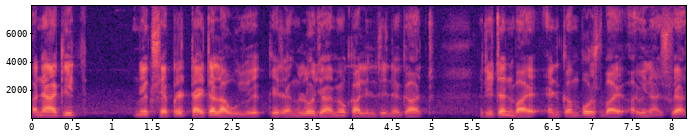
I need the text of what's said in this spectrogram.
અને આ ગીતનું એક સેપરેટ ટાઇટલ આવવું જોઈએ કે રંગલો જામ્યો કાલિંદરીને ઘાટ written by and compose by Avinash Vyas.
